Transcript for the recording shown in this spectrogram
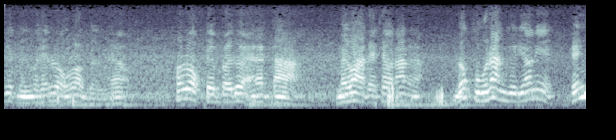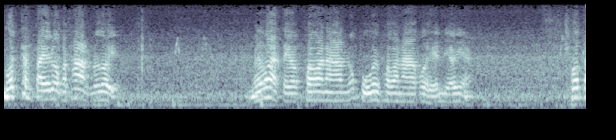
จิตหนึ่งก็เห็นโลกรอบหนึ่งแล้วเพราะโลกเต็มไปด้วยอนัตตา ไม่ว่าแต่เท่านั้นนะหลวงปู่นั่งอยู่เดียวนี่เห็นหมดทั้งไตโลกธาตุเลย ไม่ว่าแต่ภาวนาหลวงปู่ไม่ภาวนาก็เห็นเดียวเนี่ยเพราะไต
